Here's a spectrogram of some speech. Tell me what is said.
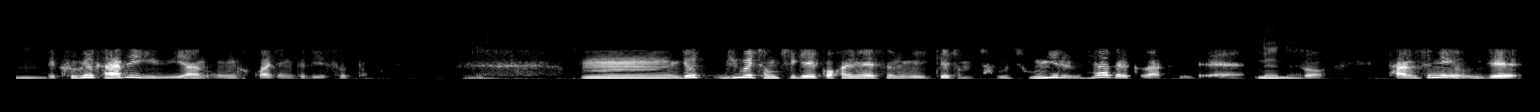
음. 그걸 가리기 위한 온갖 과정들이 있었던 거죠. 네. 음, 요- 미국의 정치 계획과 관련해서는 이렇게 좀참 정리를 해야 될 것 같은데 네, 네. 그래서 단순히 이제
